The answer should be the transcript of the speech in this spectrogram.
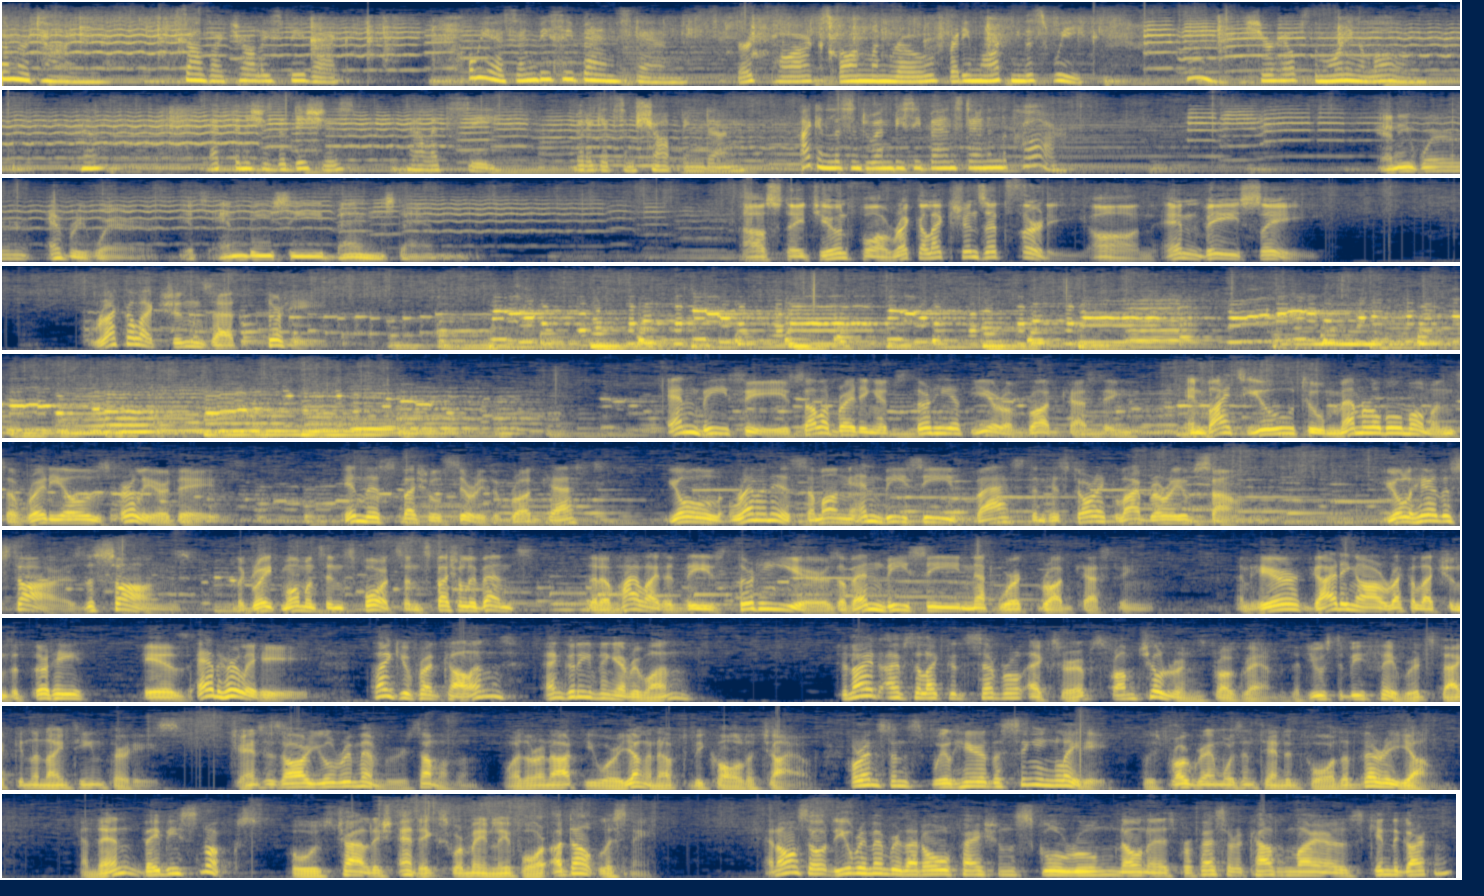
Summertime. Sounds like Charlie Spivak. Oh, yes, NBC Bandstand. Bert Parks, Vaughn Monroe, Freddie Martin this week. Hmm, sure helps the morning along. Well, that finishes the dishes. Now, let's see. Better get some shopping done. I can listen to NBC Bandstand in the car. Anywhere, everywhere. It's NBC Bandstand. Now stay tuned for Recollections at 30 on NBC. Recollections at 30. NBC, celebrating its 30th year of broadcasting, invites you to memorable moments of radio's earlier days. In this special series of broadcasts, you'll reminisce among NBC's vast and historic library of sound. You'll hear the stars, the songs, the great moments in sports and special events that have highlighted these 30 years of NBC network broadcasting. And here, guiding our recollections at 30, is Ed Hurley. Thank you, Fred Collins, and good evening, everyone. Tonight I've selected several excerpts from children's programs that used to be favorites back in the 1930s. Chances are you'll remember some of them, whether or not you were young enough to be called a child. For instance, we'll hear The Singing Lady, whose program was intended for the very young. And then Baby Snooks, whose childish antics were mainly for adult listening. And also, do you remember that old-fashioned schoolroom known as Professor Kaltenmeyer's kindergarten?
